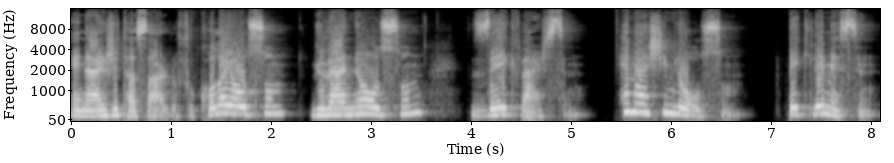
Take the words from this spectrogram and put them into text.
enerji tasarrufu kolay olsun, güvenli olsun, zevk versin. Hemen şimdi olsun. Beklemesin.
